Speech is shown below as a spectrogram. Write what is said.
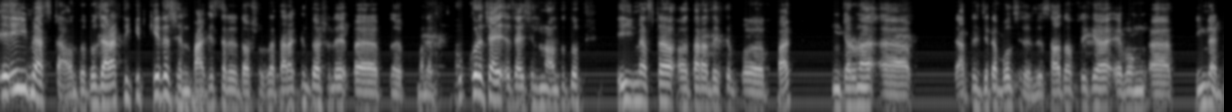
এই ম্যাচটা অন্তত যারা টিকিট কেটেছেন পাকিস্তানের দর্শকরা, তারা কিন্তু আসলে মানে খুব করে চাই- চাইছিলেন অন্তত এই ম্যাচটা তারা দেখতে পাক। কেননা আপনি যেটা বলছিলেন যে সাউথ আফ্রিকা এবং ইংল্যান্ড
